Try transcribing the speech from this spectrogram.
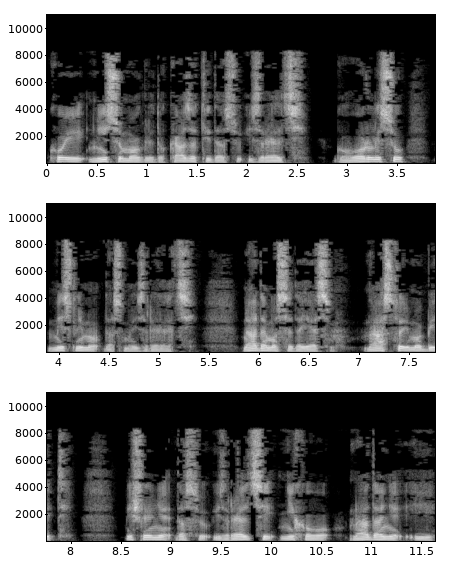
koji nisu mogli dokazati da su Izraelci. Govorili su, mislimo da smo Izraelci. Nadamo se da jesmo. Nastojimo biti. Mišljenje da su Izraelci njihovo nadanje i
